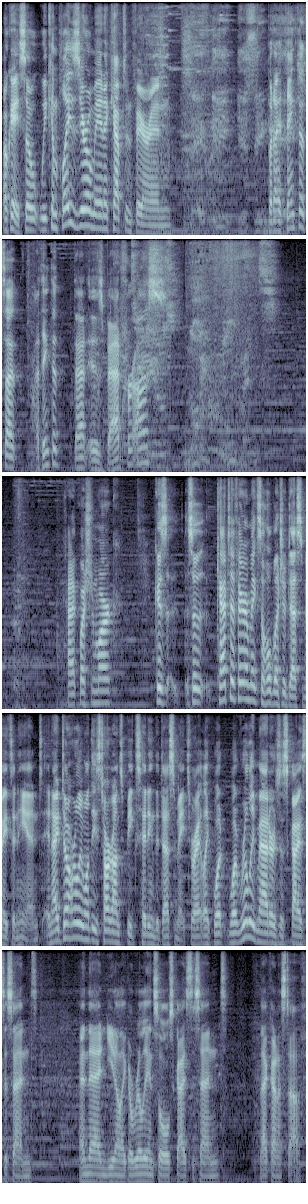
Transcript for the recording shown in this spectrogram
Okay, so we can play zero mana Captain Farron, but I think that's a, I think that that is bad for us. Kind of question mark. Because so Captain Farron makes a whole bunch of decimates in hand, and I don't really want these Targon's Peaks hitting the decimates, right? Like what what really matters is Skies Descend, and then you know like Aurelion Sol, Skies Descend, that kind of stuff.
